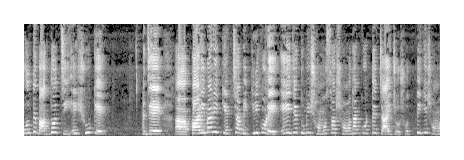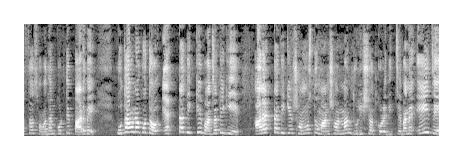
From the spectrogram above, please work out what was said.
বলতে বাধ্য হচ্ছি, এই সুকে যে পারিবারিক কেচ্ছা বিক্রি করে এই যে তুমি সমস্যার সমাধান করতে চাইছো, সত্যি কি সমস্যার সমাধান করতে পারবে? কোথাও না কোথাও একটা দিককে বাঁচাতে গিয়ে আর একটা দিকের সমস্ত মান সম্মান ধুলিস্বৎ করে দিচ্ছে। মানে এই যে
